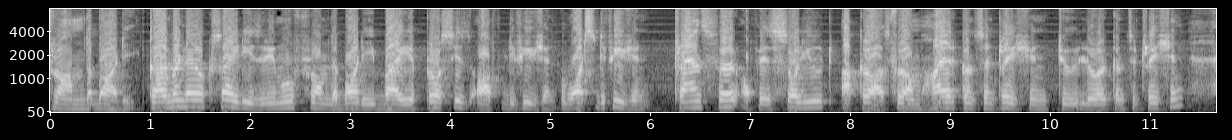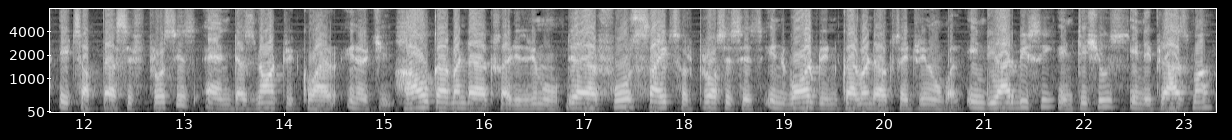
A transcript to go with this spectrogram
from the body? Carbon dioxide is removed from the body by a process of diffusion. What's diffusion? transfer of a solute across from higher concentration to lower concentration. It's a passive process and does not require energy. How carbon dioxide is removed? There are four sites or processes involved in carbon dioxide removal. In the RBC, in tissues, in the plasma,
